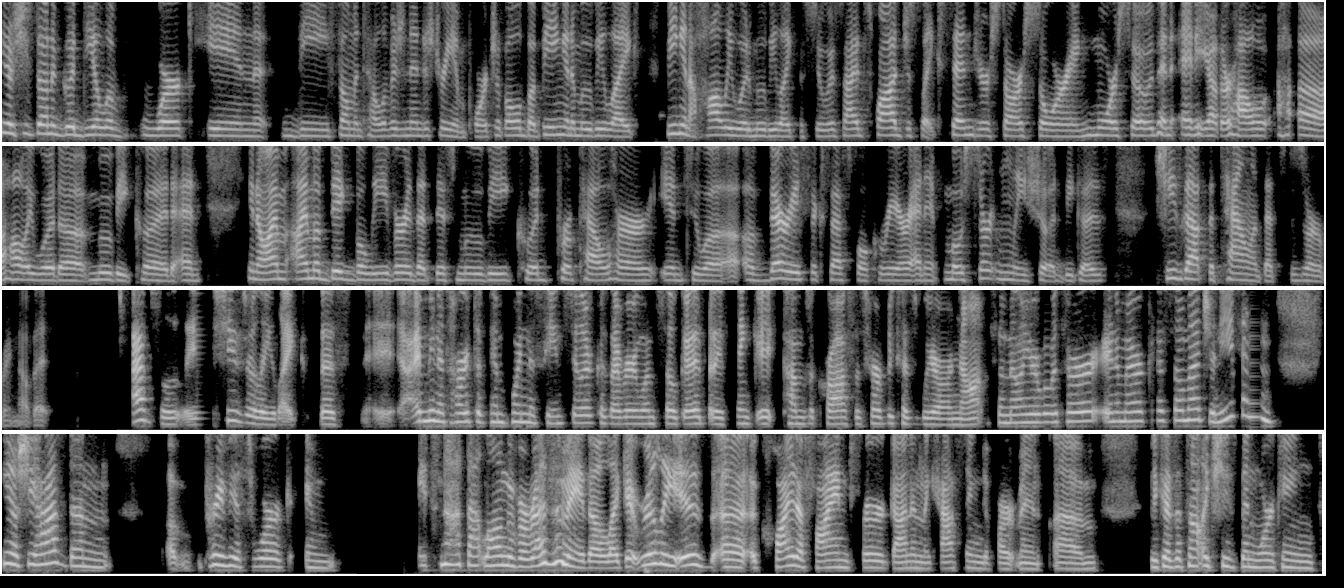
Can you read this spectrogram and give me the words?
you know she's done a good deal of work in the film and television industry in Portugal, but being in a movie like being in a Hollywood movie like The Suicide Squad just like sends your star soaring more so than any other ho- uh, Hollywood uh, movie could. And you know, I'm I'm a big believer that this movie could propel her into a, a very successful career, and it most certainly should because she's got the talent that's deserving of it absolutely. She's really like this i mean it's hard to pinpoint a scene stealer because everyone's so good but i think it comes across as her because we are not familiar with her in america so much and even you know she has done uh, previous work and it's not that long of a resume though. Like it really is a, a quite a find for gunn in the casting department um, because it's not like she's been working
